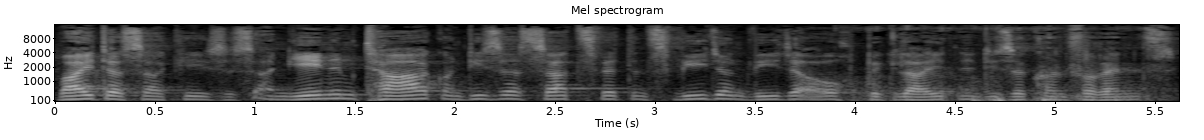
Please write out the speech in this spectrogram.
Weiter sagt Jesus, an jenem Tag, und dieser Satz wird uns wieder und wieder auch begleiten in dieser Konferenz,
